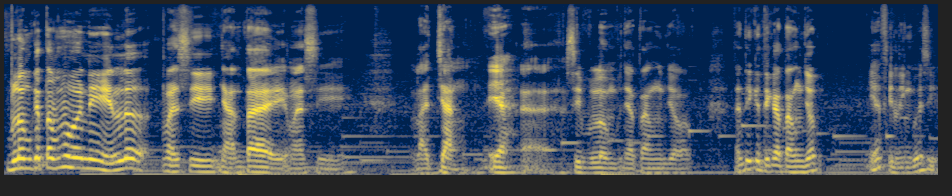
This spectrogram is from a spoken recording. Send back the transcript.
belum ketemu nih lu masih nyantai masih lajang Iya. Eh, masih belum punya tanggung jawab nanti ketika tanggung jawab ya feeling gue sih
